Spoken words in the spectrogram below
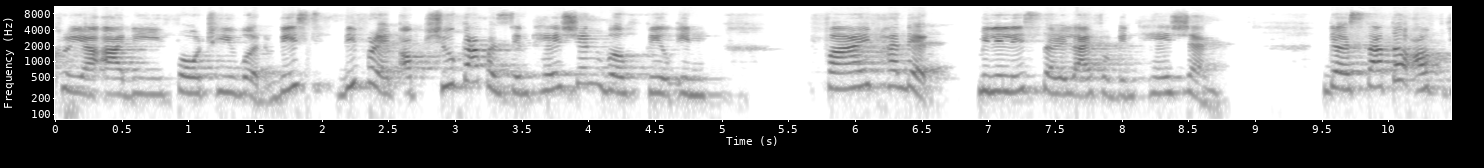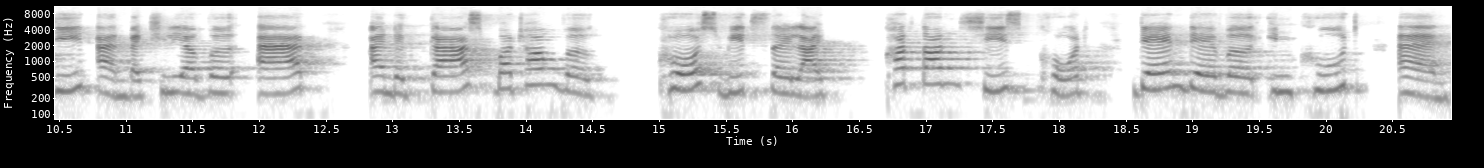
clear RD40 word with different of sugar concentration were filled in 500 milliliter sterilized fermentation. The starter of yeast and bacteria were added and the gas bottom were closed with sterilized cotton sheet coat. Then they were in cooled and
